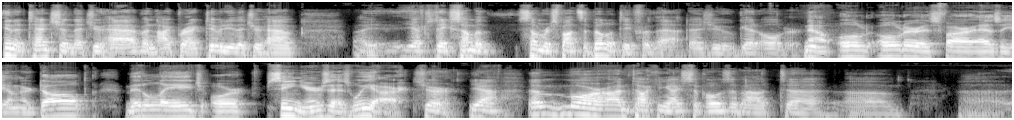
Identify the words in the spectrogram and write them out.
inattention that you have and hyperactivity that you have. Uh, you have to take some of some responsibility for that as you get older. Now, old older as far as a young adult, middle age, or seniors as we are. Sure. Yeah. Um, more. I'm talking, I suppose, about uh, um, uh,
